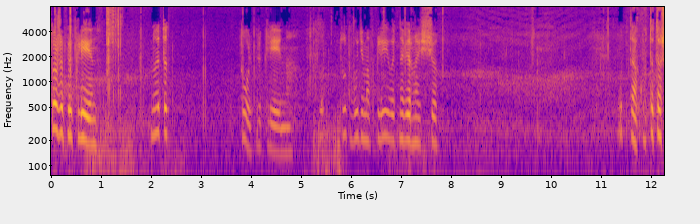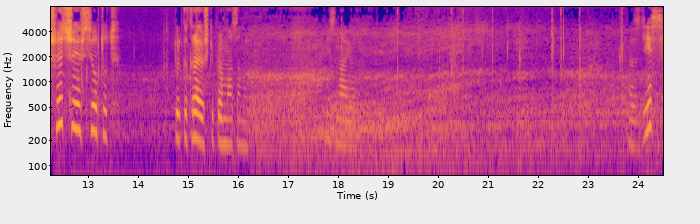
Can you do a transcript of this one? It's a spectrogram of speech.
тоже приклеен. Но это толь приклеена. Вот тут будем обклеивать, наверное, еще. Вот так вот отошедшее все тут. Только краюшки промазаны. Не знаю. А здесь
